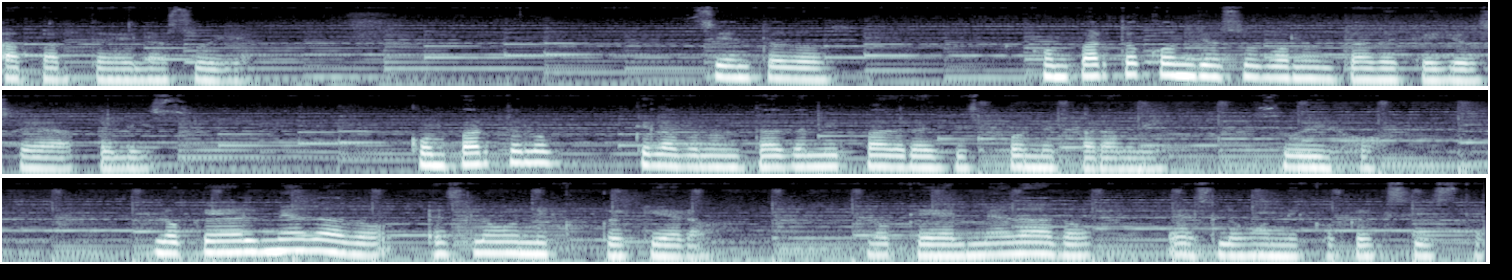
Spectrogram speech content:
aparte de la suya. 102. Comparto con Dios su voluntad de que yo sea feliz. Comparto lo que la voluntad de mi Padre dispone para mí, su Hijo. Lo que Él me ha dado es lo único que quiero. Lo que Él me ha dado es lo único que existe.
